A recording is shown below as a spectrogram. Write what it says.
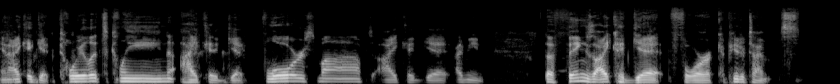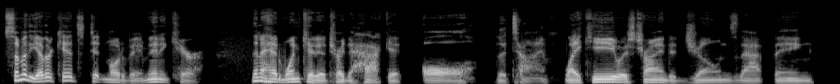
And I could get toilets clean, I could get floors mopped, I could get, I mean, the things I could get for computer time. Some of the other kids didn't motivate them, they didn't care. Then I had one kid that tried to hack it all the time. Like he was trying to Jones that thing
